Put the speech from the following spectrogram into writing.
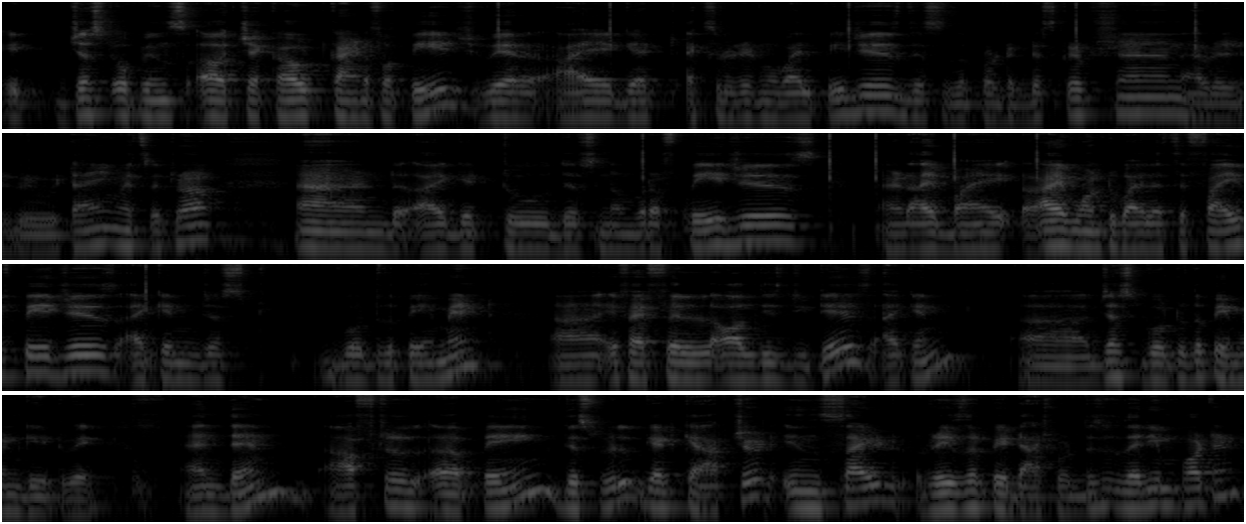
it just opens a checkout kind of a page where I get accelerated mobile pages. This is the product description, average delivery time, etc. And I get to this number of pages and I buy, I want to buy, let's say five pages. I can just go to the payment. Uh, if I fill all these details, I can uh, just go to the payment gateway. And then after uh, paying this will get captured inside razorpay dashboard. This is very important.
